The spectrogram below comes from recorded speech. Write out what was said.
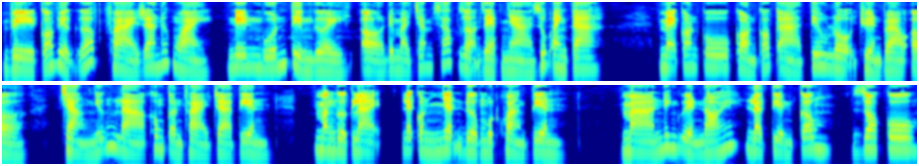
Vì có việc gấp phải ra nước ngoài nên muốn tìm người ở để mà chăm sóc dọn dẹp nhà giúp anh ta. Mẹ con cô còn có cả tiêu lộ chuyển vào ở, chẳng những là không cần phải trả tiền, mà ngược lại lại còn nhận được một khoản tiền. Mà Ninh Uyển nói là tiền công do cô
